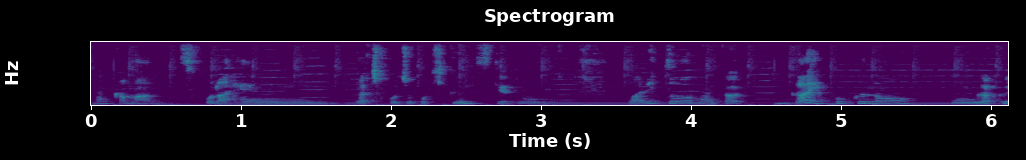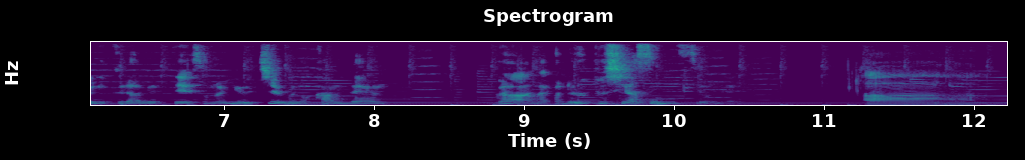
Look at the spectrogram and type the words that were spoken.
なんかまあそこら辺がちょこちょこ聞くんですけど割となんか外国の音楽に比べてその YouTube の関連がなんかループしやすいんですよね。あー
